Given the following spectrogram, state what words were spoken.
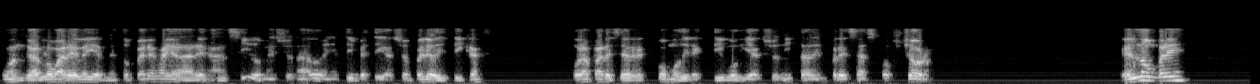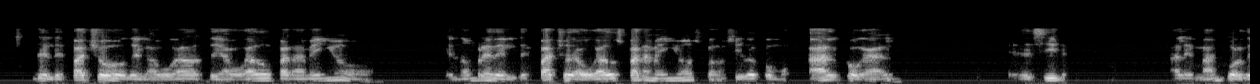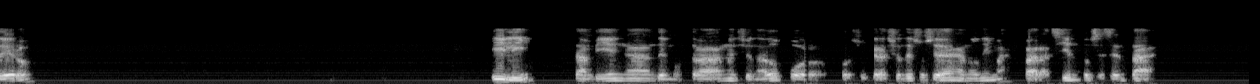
Juan Carlos Varela y Ernesto Pérez Valladares han sido mencionados en esta investigación periodística por aparecer como directivos y accionistas de empresas offshore. El nombre del despacho del abogado, de abogado panameño, el nombre del despacho de abogados panameños conocido como Alcogal, es decir, Alemán Cordero, ILI también han demostrado, han mencionado por, por su creación de sociedades anónimas para 160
